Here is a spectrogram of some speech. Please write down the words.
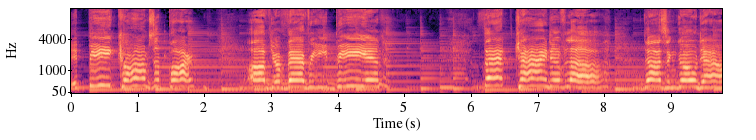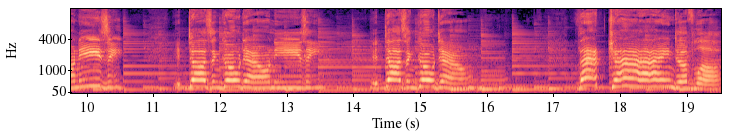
It becomes a part of your very being. That kind of love doesn't go down easy. It doesn't go down easy. It doesn't go down. That kind of love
